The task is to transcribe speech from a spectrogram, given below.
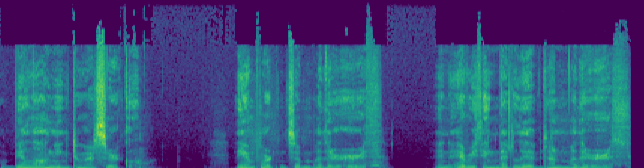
of belonging to a circle, the importance of Mother Earth and everything that lived on Mother Earth.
